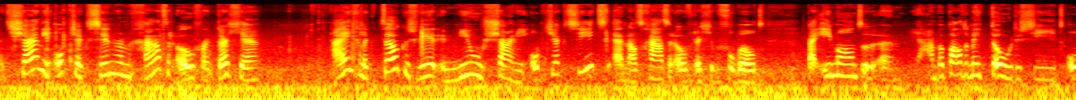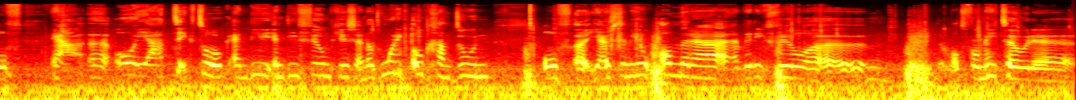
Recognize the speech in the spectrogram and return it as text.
Het Shiny Object Syndrome gaat erover dat je eigenlijk telkens weer een nieuw shiny object ziet. En dat gaat erover dat je bijvoorbeeld bij iemand uh, ja, een bepaalde methode ziet. Of ja, uh, oh ja, TikTok en die en die filmpjes en dat moet ik ook gaan doen. Of uh, juist een heel andere, weet ik veel, wat voor methode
